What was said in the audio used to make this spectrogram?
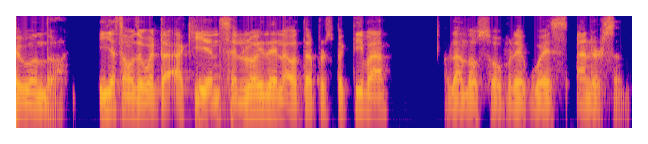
Segundo. Y ya estamos de vuelta aquí en Celuloide, la otra perspectiva, hablando sobre Wes Anderson.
